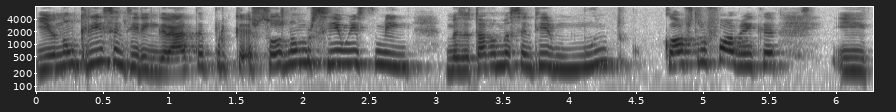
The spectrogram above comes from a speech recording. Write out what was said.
E eu não queria sentir ingrata porque as pessoas não mereciam isso de mim, mas eu estava-me a sentir muito claustrofóbica e,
